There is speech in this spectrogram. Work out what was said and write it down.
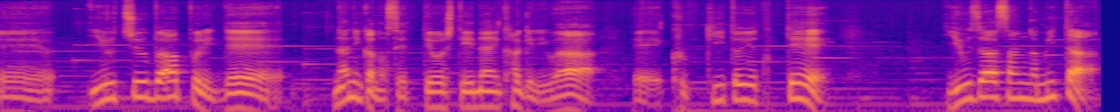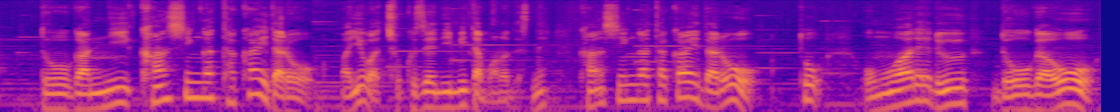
えー YouTube アプリで何かの設定をしていない限りは、えークッキーといってユーザーさんが見た動画に関心が高いだろう、まあ、要は直前に見たものですね。関心が高いだろうと思われる動画を、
